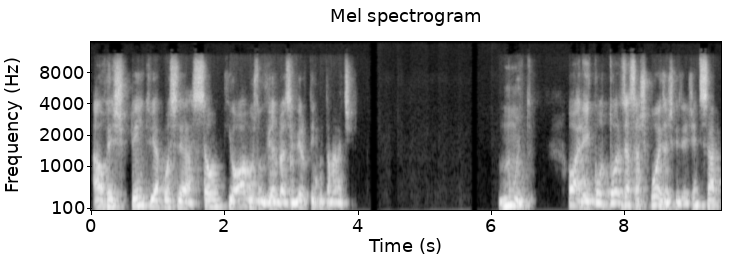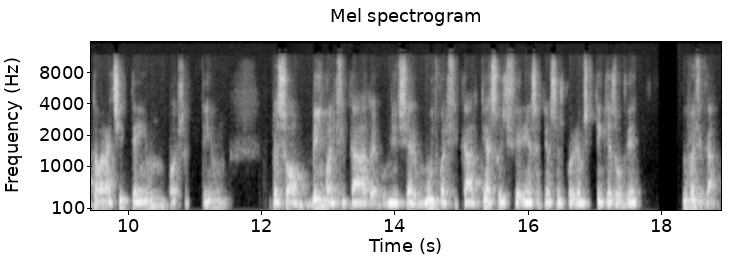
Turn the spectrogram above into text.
ao respeito e à consideração que órgãos do governo brasileiro têm com o Itamaraty. Muito. Olha, e com todas essas coisas, quer dizer, a gente sabe que o Itamaraty tem um, poxa, tem um pessoal bem qualificado, é um ministério muito qualificado, tem as suas diferenças, tem os seus problemas que tem que resolver, muito qualificado.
